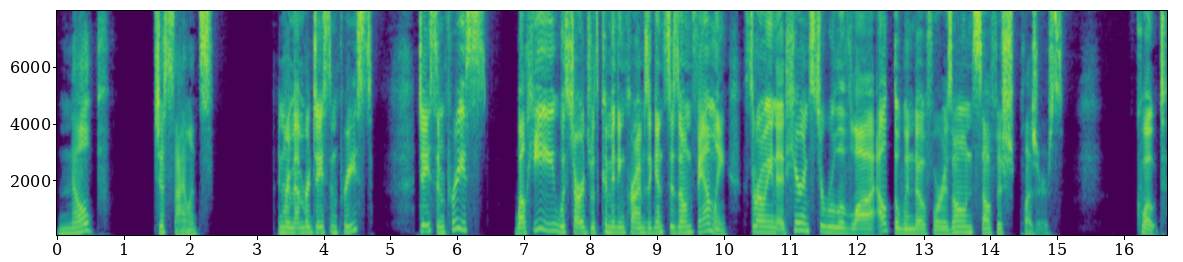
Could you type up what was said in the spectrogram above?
Nope. Just silence. And remember Jason Priest? Jason Priest, well, he was charged with committing crimes against his own family, throwing adherence to rule of law out the window for his own selfish pleasures. Quote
